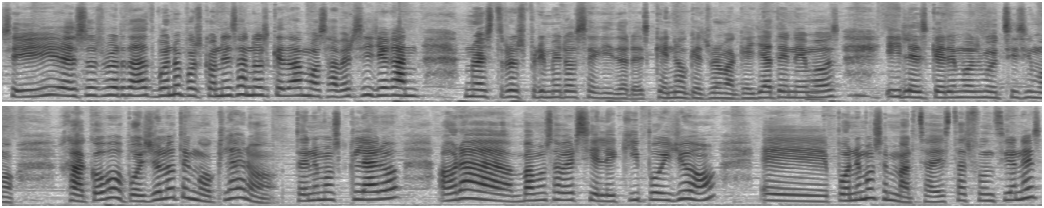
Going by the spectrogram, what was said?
Sí, eso es verdad. Bueno, pues con esa nos quedamos. A ver si llegan nuestros primeros seguidores. Que no, que es broma, que ya tenemos y les queremos muchísimo. Jacobo, pues yo lo tengo claro. Tenemos claro. Ahora vamos a ver si el equipo y yo eh, ponemos en marcha estas funciones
